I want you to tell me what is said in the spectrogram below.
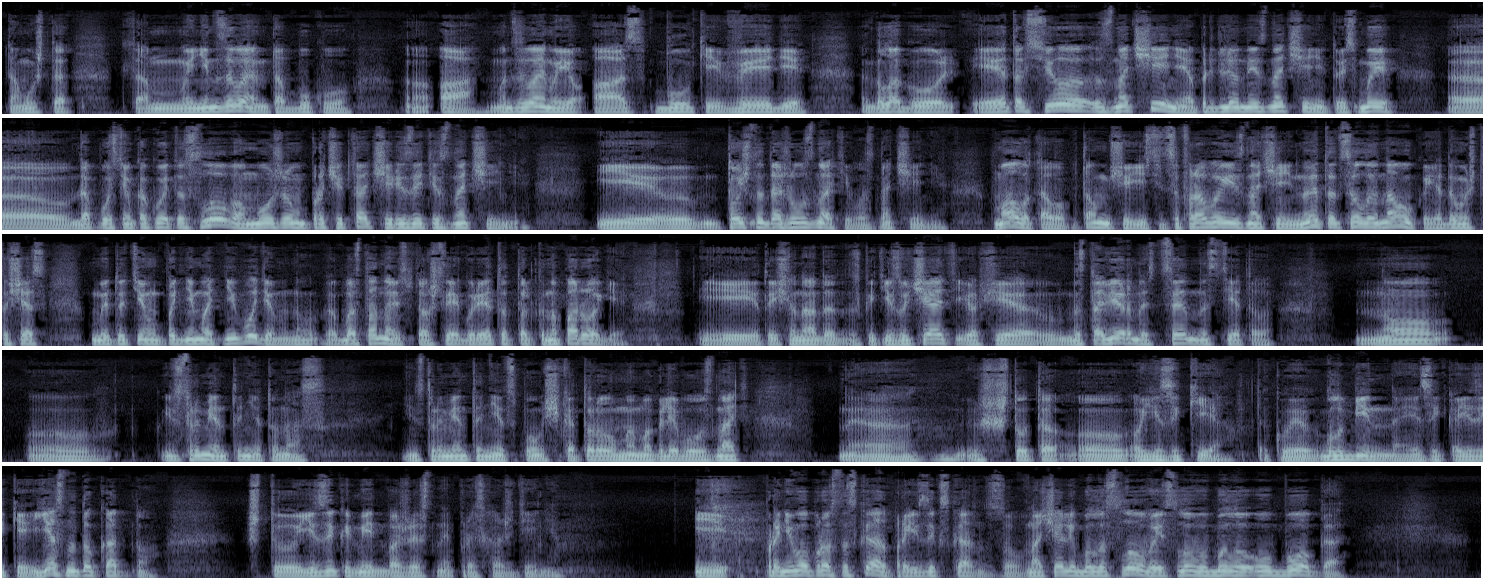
Потому что там мы не называем там букву э, А, мы называем ее ас, буки, веди, глаголь. И это все значения, определенные значения. То есть мы, э, допустим, какое-то слово можем прочитать через эти значения. И э, точно даже узнать его значение. Мало того, там еще есть и цифровые значения, но это целая наука. Я думаю, что сейчас мы эту тему поднимать не будем, но как бы остановимся, потому что я говорю, это только на пороге. И это еще надо, так сказать, изучать, и вообще достоверность, ценность этого. Но э, инструмента нет у нас. Инструмента нет, с помощью которого мы могли бы узнать э, что-то о, о языке, такое глубинное язык, о языке. Ясно только одно, что язык имеет божественное происхождение. И про него просто сказано, про язык сказано, что вначале было слово, и слово было у Бога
